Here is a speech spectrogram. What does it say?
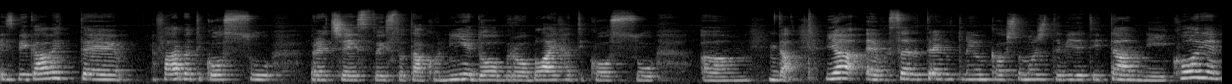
izbjegavajte farbati kosu prečesto, isto tako nije dobro, blajhati kosu, da. Ja evo sada trenutno imam kao što možete vidjeti tamni korijen,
